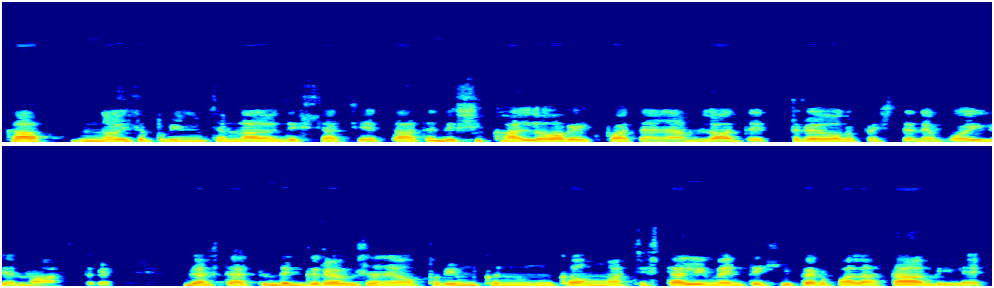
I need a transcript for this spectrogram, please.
ca noi să primim semnalul de sațietate, deși caloric poate ne-am luat de trei ori peste nevoile noastre. De asta e atât de greu să ne oprim când mâncăm aceste alimente hiperpalatabile,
